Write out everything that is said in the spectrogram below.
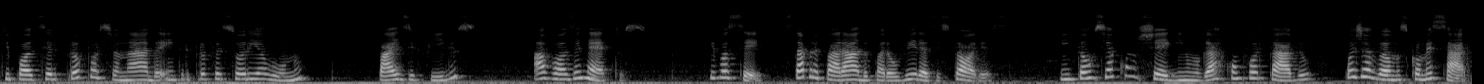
que pode ser proporcionada entre professor e aluno, pais e filhos, avós e netos. E você, está preparado para ouvir as histórias? Então se aconchegue em um lugar confortável, pois já vamos começar.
